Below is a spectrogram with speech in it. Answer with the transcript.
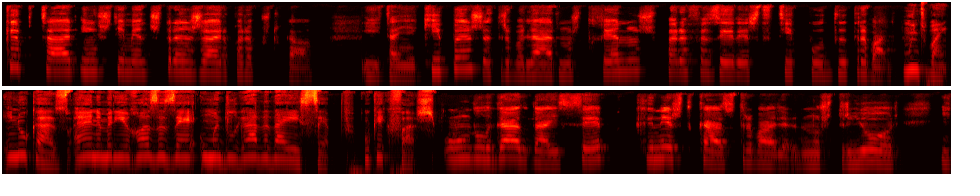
captar investimento estrangeiro para Portugal. E tem equipas a trabalhar nos terrenos para fazer este tipo de trabalho. Muito bem, e no caso, a Ana Maria Rosas é uma delegada da AECEP. O que é que faz? Um delegado da AECEP que neste caso trabalha no exterior e,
